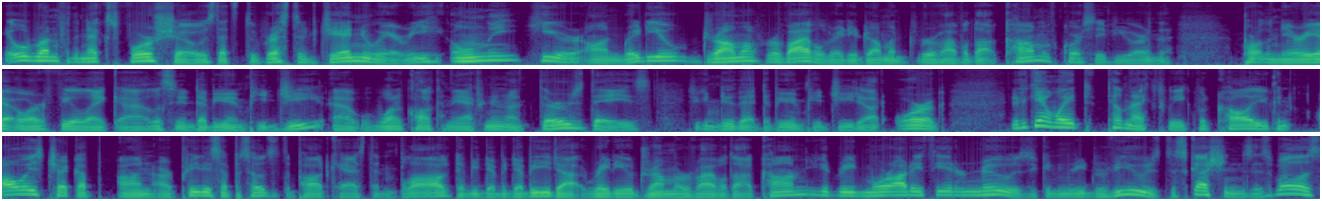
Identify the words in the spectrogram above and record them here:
It will run for the next four shows. That's the rest of January, only here on Radio Drama Revival, RadioDramaRevival.com. Of course, if you are in the Portland area or feel like uh, listening to WMPG, uh, 1 o'clock in the afternoon on Thursdays, you can do that at WMPG.org. If you can't wait till next week, would call you can always check up on our previous episodes of the podcast and blog, www.radiodramarevival.com. You can read more audio theater news, you can read reviews, discussions, as well as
